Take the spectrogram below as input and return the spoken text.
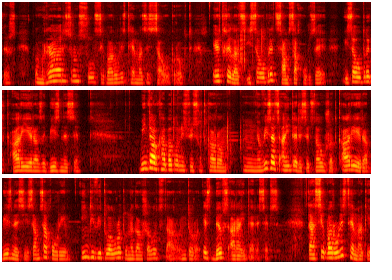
წერს რომ რა არის რომ სულ სიყვარულის თემაზე საუბრობთ ერთხელაც ისაუბრეთ სამსახურზე ისაუბრეთ კარიერაზე ბიზნესზე მინდა ქალბატონისთვის ვთქვა რომ ვისაც აინტერესებს დაუშვათ კარიერა, ბიზნესი, სამსახური, ინდივიდუალურად უნდა გავშალოთ ტარო, იმიტომ რომ ეს ბევრს არ აინტერესებს. და სიყვარულის თემა კი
